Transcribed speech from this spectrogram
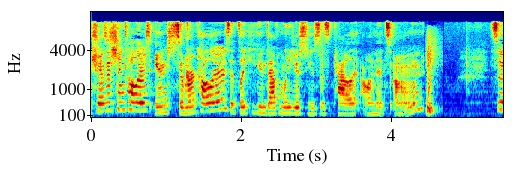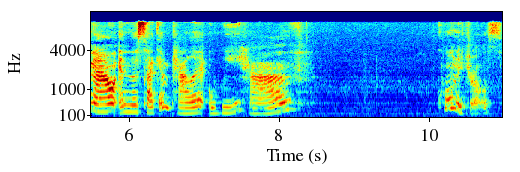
transition colors and shimmer colors. It's like you can definitely just use this palette on its own. So now in the second palette, we have Cool Neutrals.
